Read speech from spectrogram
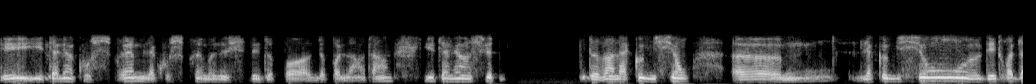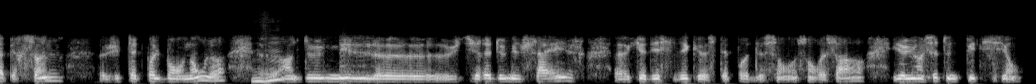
et il est allé en cour suprême, la Cour suprême a décidé de ne pas, de pas l'entendre. Il est allé ensuite devant la commission, euh, la commission euh, des droits de la personne. Euh, j'ai peut-être pas le bon nom là. Mhm. en 2000, je dirais 2016, qui a décidé que c'était pas de son, son ressort. Il y a eu ensuite une pétition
